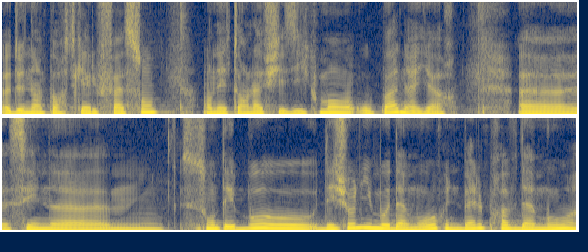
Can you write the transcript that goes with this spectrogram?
euh, de n'importe quelle façon, en étant là physiquement ou pas d'ailleurs. Euh, c'est une, euh, ce sont des beaux, des jolis mots d'amour, une belle preuve d'amour,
